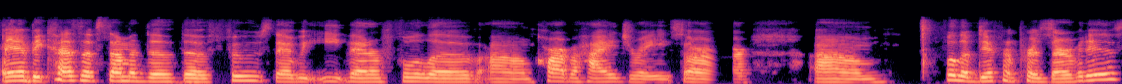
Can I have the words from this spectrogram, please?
And because of some of the, the foods that we eat that are full of um, carbohydrates or um, full of different preservatives,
